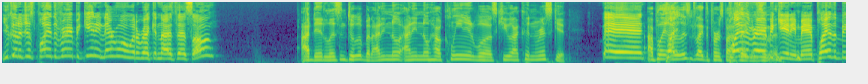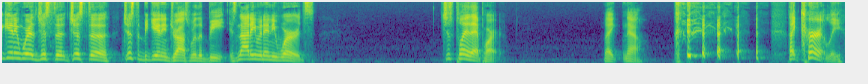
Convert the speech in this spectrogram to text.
You could have just played the very beginning. Everyone would have recognized that song. I did listen to it, but I didn't know I didn't know how clean it was. Q, I couldn't risk it. Man, I played. play- I listened to like the first five. Play the very beginning, man. Play the beginning where just the just the just the beginning drops where the beat. It's not even any words. Just play that part. Like now. like currently.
